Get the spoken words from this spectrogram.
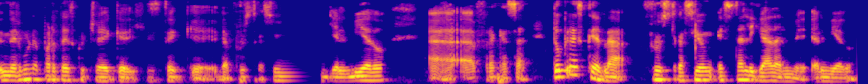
en alguna parte escuché que dijiste que la frustración y el miedo a, fracasar. ¿Tú crees que la frustración está ligada al, miedo?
